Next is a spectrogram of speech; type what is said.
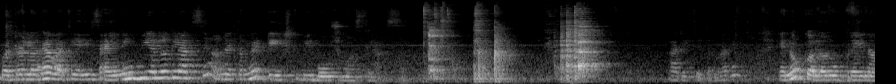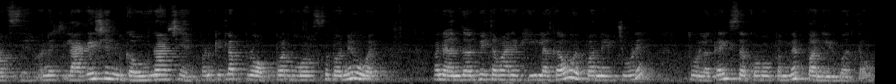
બટર લગાવવાથી એની શાઇનિંગ બી અલગ લાગશે અને તમને ટેસ્ટ બી બહુ જ મસ્ત લાગશે. આ રીતે તમારે એનો કલર ઉભરાઈને આવશે. અને લાગે છે ને ઘઉંના છે, પણ કેટલા પ્રોપર મસ્ત બન્યું હોય. અને અંદર બી તમારે ઘી લગાવવું હોય પનીર જોડે, તો લગાવી શકો. હું તમને પનીર બતાવું.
